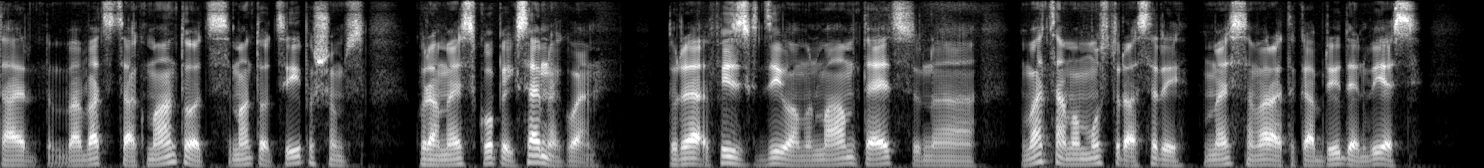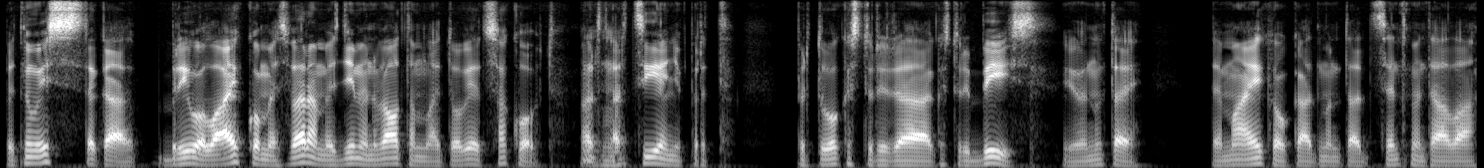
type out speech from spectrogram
Tā ir vecāka mantots, mantots īpašums, kurā mēs kopīgi saimniekojam. Tur fiziski dzīvo mana mamma, tēvs un, uh, un vecā mamma uzturās arī. Mēs esam vairāk kā brīvdienu viesi. Bet nu, viss kā brīvo laiku, ko mēs varam, mēs ģimeni veltam, lai to vietu sakoptu ar, mm. -hmm. ar cieņu pret, pret to, kas tur ir, ā, kas tur ir bijis. Jo nu, tai, tai māja ir kaut kāda man tāda sentimentālā,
